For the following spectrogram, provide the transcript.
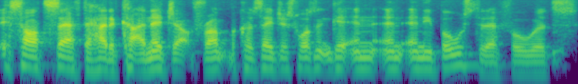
it's hard to say if they had a cutting edge up front because they just wasn't getting any balls to their forwards.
